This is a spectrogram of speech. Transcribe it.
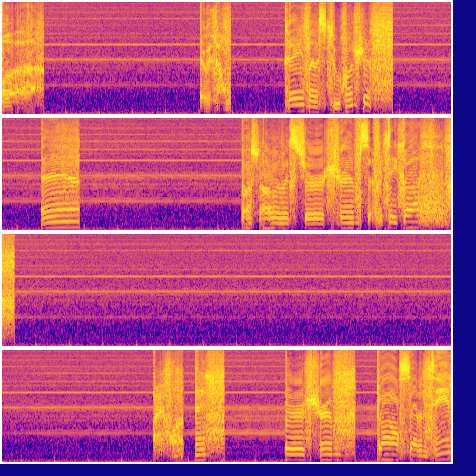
Uh, there we go. Okay, minus two hundred. And wash all the mixture trim set for takeoff. Trim, throttle 17.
